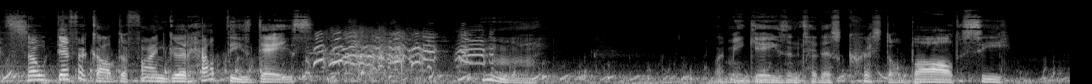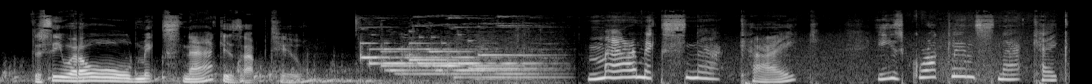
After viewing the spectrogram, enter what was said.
it's so difficult to find good help these days. Hmm. Let me gaze into this crystal ball to see to see what old McSnack is up to. Mar McSnack Cake is Gruckland Snack Cake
